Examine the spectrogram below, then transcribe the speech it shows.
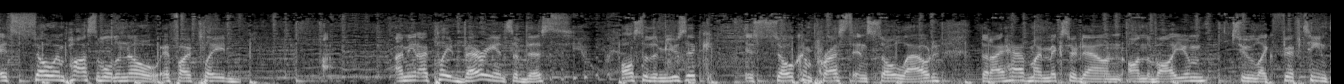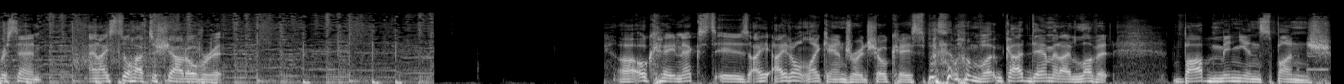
It's so impossible to know if I've played... I mean, I played variants of this. Also, the music is so compressed and so loud that I have my mixer down on the volume to like 15% and I still have to shout over it. Uh, okay, next is I, I don't like Android Showcase, but god damn it, I love it. Bob Minion Sponge.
